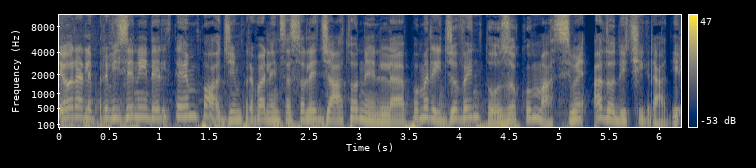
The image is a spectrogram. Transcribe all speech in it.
E ora le previsioni del tempo, oggi in prevalenza soleggiato, nel pomeriggio ventoso con massime a 12 gradi.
